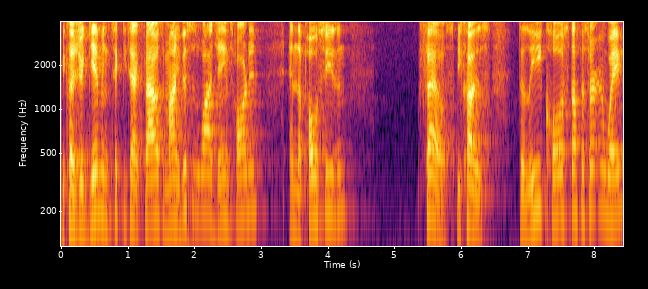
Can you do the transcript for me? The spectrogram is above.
because you're giving ticky tack fouls. Mind you, this is why James Harden in the postseason fails because the league calls stuff a certain way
